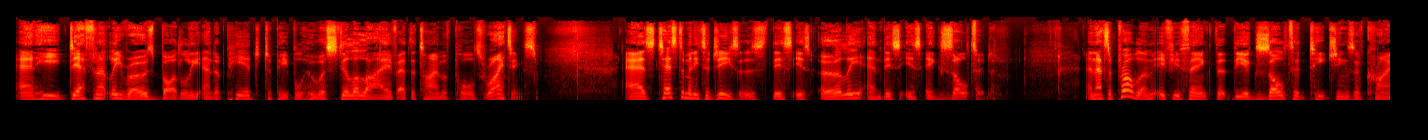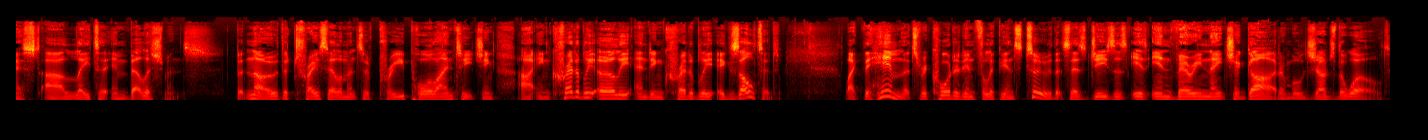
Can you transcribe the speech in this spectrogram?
And he definitely rose bodily and appeared to people who were still alive at the time of Paul's writings. As testimony to Jesus, this is early and this is exalted. And that's a problem if you think that the exalted teachings of Christ are later embellishments. But no, the trace elements of pre Pauline teaching are incredibly early and incredibly exalted. Like the hymn that's recorded in Philippians 2 that says Jesus is in very nature God and will judge the world.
